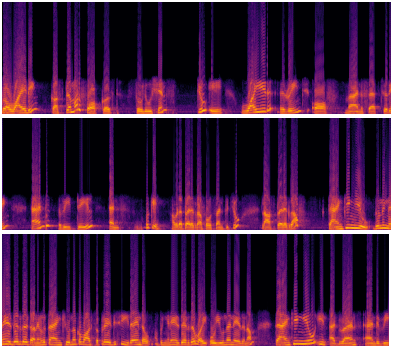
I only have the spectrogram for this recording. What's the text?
providing customer focused solutions to a wide range of manufacturing and retail ends okay അവിടെ പാരഗ്രാഫ് അവസാനിപ്പിച്ചു. ലാസ്റ്റ് പാരഗ്രാഫ് താങ്കിങ് യു ഇതൊന്നും ഇങ്ങനെ എഴുതരുത് കേട്ടോ. നിങ്ങൾ താങ്ക് യു എന്നൊക്കെ വാട്സപ്പിൽ എഴുതി ശീലമായി ഉണ്ടാവും അപ്പൊ ഇങ്ങനെ എഴുതരുത്. വൈ ഒ യു എന്ന് തന്നെ എഴുതണം. Thanking you in advance and we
